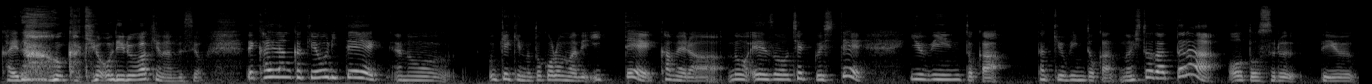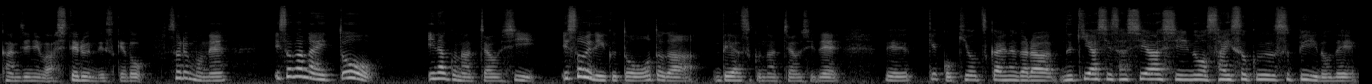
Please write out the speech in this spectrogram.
階段を駆け下りるわけなんですよ。で階段駆け下りてあの受け機のところまで行ってカメラの映像をチェックして郵便とか宅急便とかの人だったら応答するっていう感じにはしてるんですけどそれもね急がないといなくなっちゃうし急いでいくと音が出やすくなっちゃうしでで結構気を使いながら抜き足差し足の最速スピードで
